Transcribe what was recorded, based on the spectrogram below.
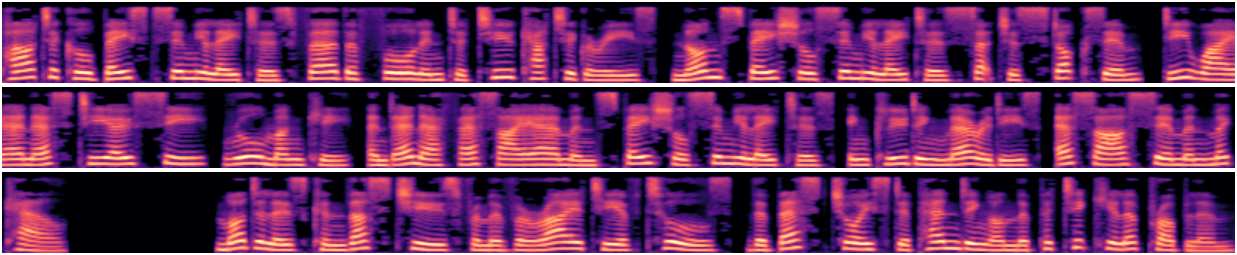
Particle-based simulators further fall into two categories, non-spatial simulators such as StochSim, DYNSTOC, RuleMonkey, and NFSIM and spatial simulators, including Meredys, SRSim and Maquel. Modelers can thus choose from a variety of tools, the best choice depending on the particular problem.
